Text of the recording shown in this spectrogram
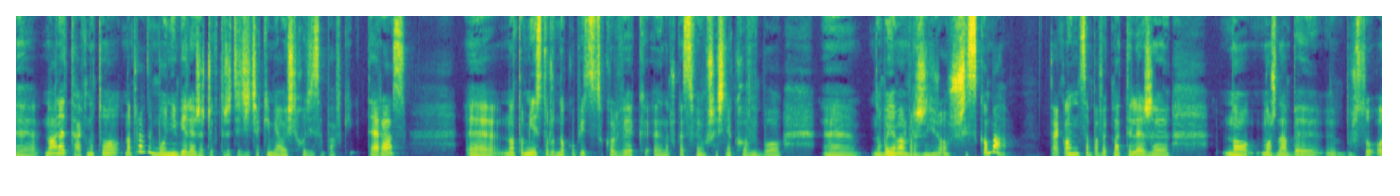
E, no ale tak, no to naprawdę było niewiele rzeczy, które te dzieciaki miały, jeśli chodzi o zabawki. Teraz E, no to mi jest trudno kupić cokolwiek na przykład swojemu chrześniakowi, bo, no bo ja mam wrażenie, że on wszystko ma. Tak? On zabawek ma tyle, że no, można by po prostu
